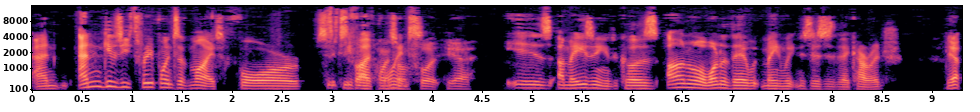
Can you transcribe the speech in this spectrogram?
and and gives you three points of might for sixty-five points, on foot. Yeah. is amazing because Arnor one of their main weaknesses is their courage. Yep.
